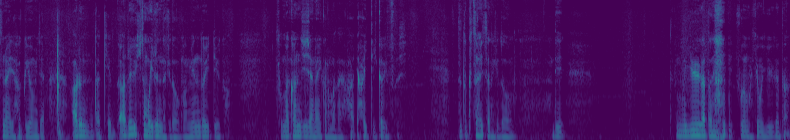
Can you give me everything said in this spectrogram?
室内で履くよみたいな。あるんだけどある人もいるんだけどまあめんどいっていうかそんな感じじゃないからまだは入って1ヶ月だし。ずっと靴履いてたんだけどでもう夕方に その日も夕方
